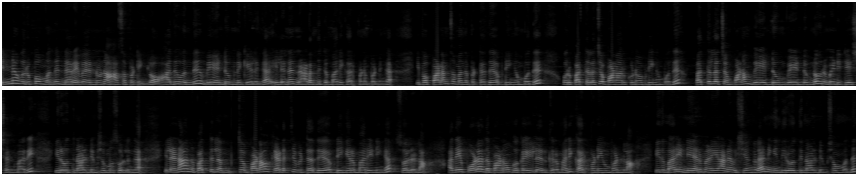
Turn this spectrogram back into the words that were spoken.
என்ன விருப்பம் வந்து நிறைவேறணும்னு ஆசைப்பட்டீங்களோ அது வந்து வேண்டும்னு கேளுங்க. இல்லைன்னா நடந்துட்ட மாதிரி கற்பனை பண்ணுங்கள் இப்போ பணம் சம்மந்தப்பட்டது அப்படிங்கும்போது ஒரு பத்து லட்சம் பணம் இருக்கணும் அப்படிங்கும்போது பத்து லட்சம் பணம் வேண்டும் வேண்டும்னு ஒரு மெடிடேஷன் மாதிரி இருபத்தி நாலு நிமிஷமும் சொல்லுங்கள் இல்லைன்னா அந்த பத்து லட்சம் பணம் கிடச்சி விட்டது அப்படிங்கிற மாதிரி நீங்கள் சொல்லலாம். அதே போல் அந்த பணம் உங்கள் கையில் இருக்கிற மாதிரி கற்பனையும் பண்ணலாம். இது மாதிரி நேர்மறையான விஷயங்களை நீங்கள் இந்த இருபத்தி நாலு நிமிஷம் வந்து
